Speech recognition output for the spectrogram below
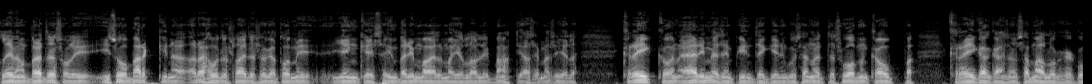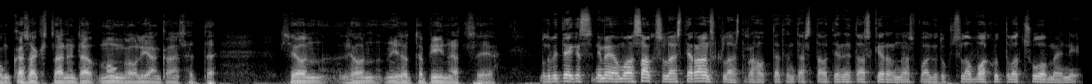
Lehman Brothers oli iso markkina rahoituslaitos, joka toimi Jenkeissä ympäri maailmaa, jolla oli mahtiasema siellä. Kreikka on äärimmäisen pintekijä, niin kuin sanoin, että Suomen kauppa Kreikan kanssa on sama luokka kuin Kasakstanin tai Mongolian kanssa, että se on, se on niin sanottu piinatseja. Mutta miten nimenomaan saksalaiset ja ranskalaiset rahoittajat tästä ovat ja ne taas kerrannaisvaikutuksilla vakuuttavat Suomeen, niin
